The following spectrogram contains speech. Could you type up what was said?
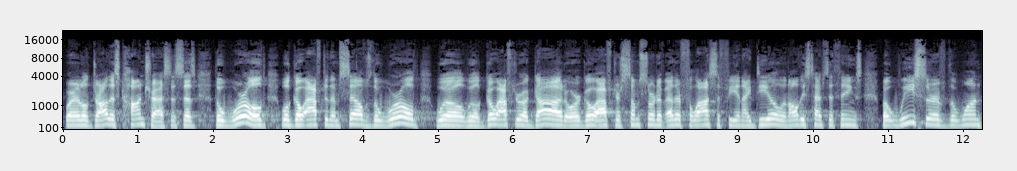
where it'll draw this contrast. It says, The world will go after themselves. The world will, will go after a God or go after some sort of other philosophy and ideal and all these types of things. But we serve the one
